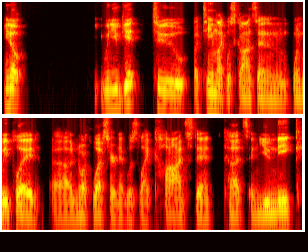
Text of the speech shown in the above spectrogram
you know, when you get to a team like Wisconsin, and when we played uh, Northwestern, it was like constant cuts and unique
